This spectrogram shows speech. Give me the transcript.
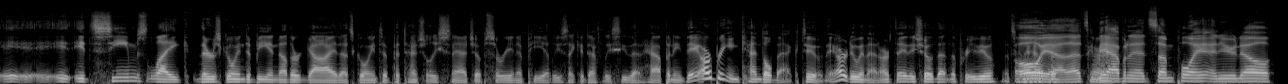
it, it seems like there's going to be another guy that's going to potentially snatch up Serena P. At least I could definitely see that happening. They are bringing Kendall back too. They are doing that, aren't they? They showed that in the preview. That's Oh happen? yeah, that's gonna All be right. happening at some point, and you know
